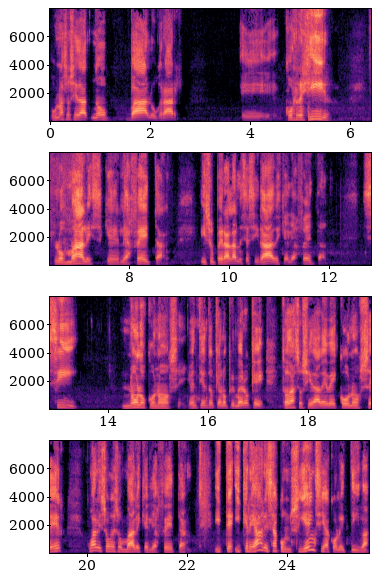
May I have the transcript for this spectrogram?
una sociedad no va a lograr eh, corregir los males que le afectan y superar las necesidades que le afectan si no lo conoce. Yo entiendo que lo primero que toda sociedad debe conocer cuáles son esos males que le afectan y, y crear esa conciencia colectiva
